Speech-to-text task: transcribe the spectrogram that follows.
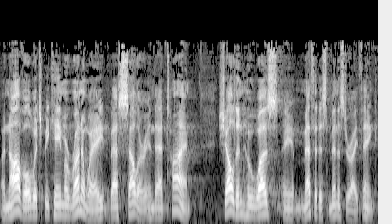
a novel which became a runaway bestseller in that time. Sheldon, who was a Methodist minister, I think,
